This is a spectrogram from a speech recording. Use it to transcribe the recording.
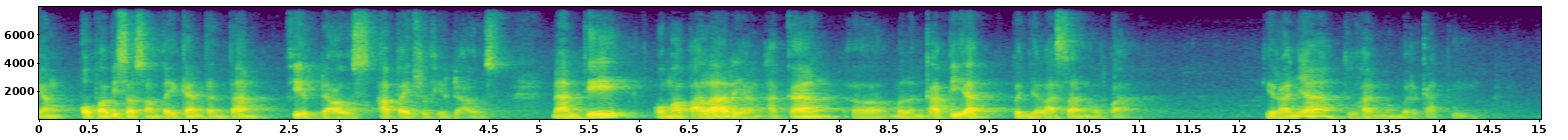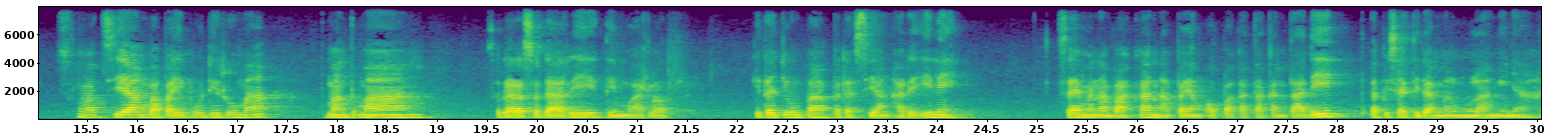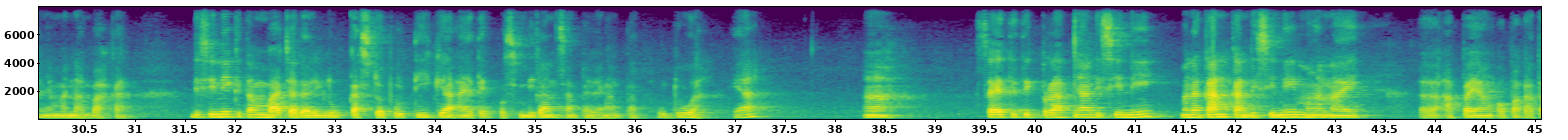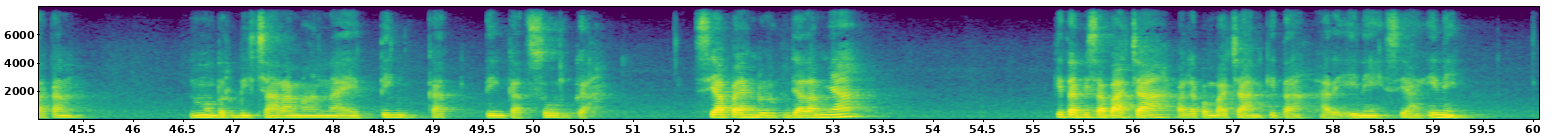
yang Opa bisa sampaikan tentang Firdaus. Apa itu Firdaus? Nanti Oma Palar yang akan uh, melengkapi ya penjelasan Opa. Kiranya Tuhan memberkati. Selamat siang Bapak Ibu di rumah, teman-teman, saudara-saudari tim Warlot. Kita jumpa pada siang hari ini. Saya menambahkan apa yang Opa katakan tadi, tetapi saya tidak mengulanginya, hanya menambahkan. Di sini kita membaca dari Lukas 23 ayat 29 sampai dengan 42 ya. Nah, saya titik beratnya di sini menekankan di sini mengenai uh, apa yang Opa katakan berbicara mengenai tingkat-tingkat surga. Siapa yang duduk di dalamnya? Kita bisa baca pada pembacaan kita hari ini, siang ini.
